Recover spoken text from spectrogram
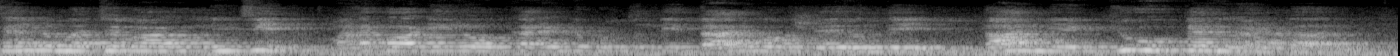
సెల్ మధ్య భాగం నుంచి మన బాడీలో కరెంట్ పుడుతుంది. దానికి ఒక పేరు ఉంది దాన్ని క్యూటన్ అంటారు.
